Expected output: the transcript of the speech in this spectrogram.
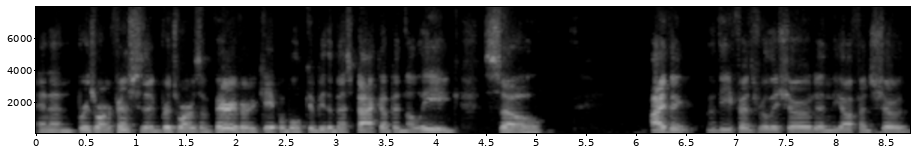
and then Bridgewater finishes it. Bridgewater is a very, very capable, could be the best backup in the league. So I think the defense really showed and the offense showed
